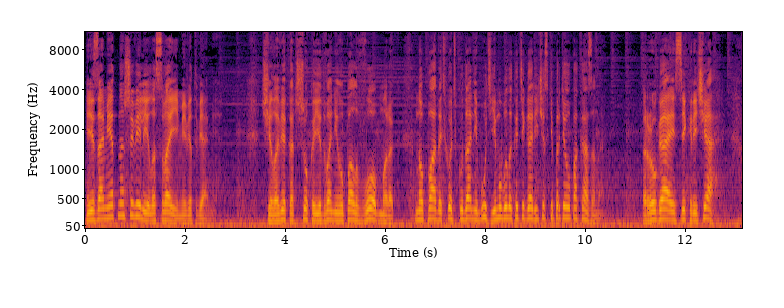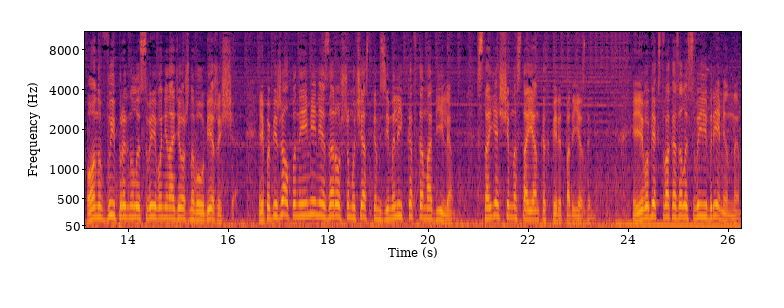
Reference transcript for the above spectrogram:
и заметно шевелило своими ветвями. Человек от шока едва не упал в обморок – но падать хоть куда-нибудь ему было категорически противопоказано. Ругаясь и крича, он выпрыгнул из своего ненадежного убежища и побежал по наименее заросшим участкам земли к автомобилям, стоящим на стоянках перед подъездами. И его бегство оказалось своевременным,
